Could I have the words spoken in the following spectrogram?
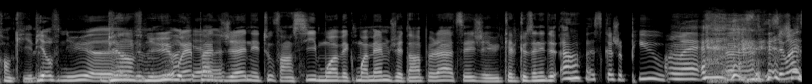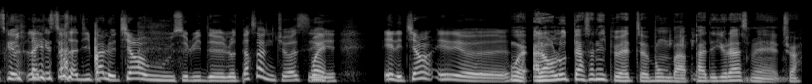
tranquille. Bienvenue. euh, Bienvenue, ouais, ok, pas de gêne et tout. Enfin, si, moi, avec moi-même, j'étais un peu là, tu sais, j'ai eu quelques années de Ah, est-ce que je pue? Ouais. C'est vrai, parce que la question, ça dit pas le tien ou celui de l'autre personne, tu vois. C'est Ouais. et les tiens et. euh, Ouais, alors l'autre personne, il peut être, bon, bah, pas dégueulasse, mais tu vois,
